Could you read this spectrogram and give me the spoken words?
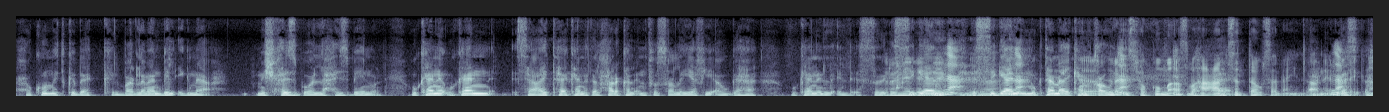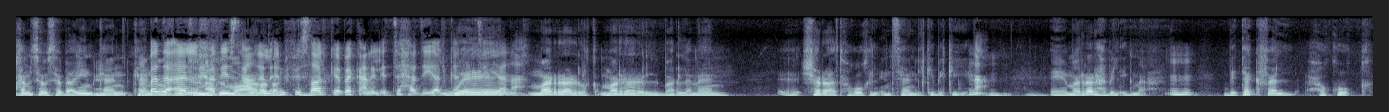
حكومة كيبك البرلمان بالإجماع مش حزب ولا حزبين ولا وكان وكان ساعتها كانت الحركة الانفصالية في أوجها وكان السجال نعم. السجال نعم. المجتمعي كان قوي. رئيس حكومة أصبح عام 76 آه. يعني بس نعم. 75 كان كان بدا الحديث عن الانفصال كيبك عن الاتحادية الكندية نعم. مرر مرر البرلمان آه، شرعت حقوق الإنسان الكيبيكيه نعم. آه، مررها بالإجماع. بتكفل حقوق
